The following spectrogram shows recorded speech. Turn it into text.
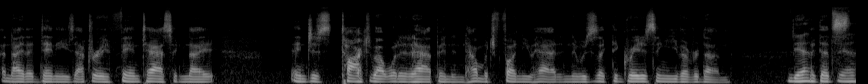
a night at Denny's after a fantastic night, and just talked about what had happened and how much fun you had, and it was like the greatest thing you've ever done. Yeah. Like that's yeah.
